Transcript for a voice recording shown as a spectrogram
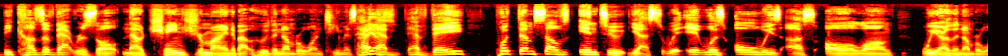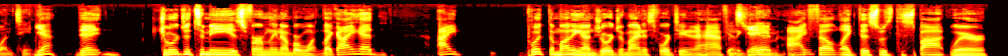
because of that result now changed your mind about who the number one team is? Ha- Yes. Have have they put themselves into yes? It was always us all along. We are the number one team. Yeah, the, Georgia to me is firmly number one. Like I had, I put the money on Georgia minus 14 and a half in the game. did. I mm-hmm. felt like this was the spot where,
